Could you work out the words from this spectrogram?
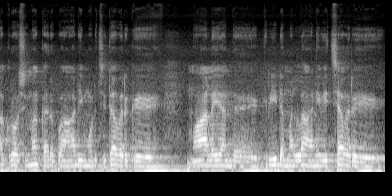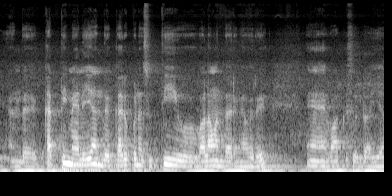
ஆக்ரோஷமாக கருப்பை ஆடி முடிச்சுட்டு அவருக்கு மாலை அந்த கிரீடமெல்லாம் அணிவிச்சு அவர் அந்த கத்தி மேலேயே அந்த கருப்பனை சுற்றி வளம் வந்தாருங்க அவர். வாக்கு சொல்கிற ஐயா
